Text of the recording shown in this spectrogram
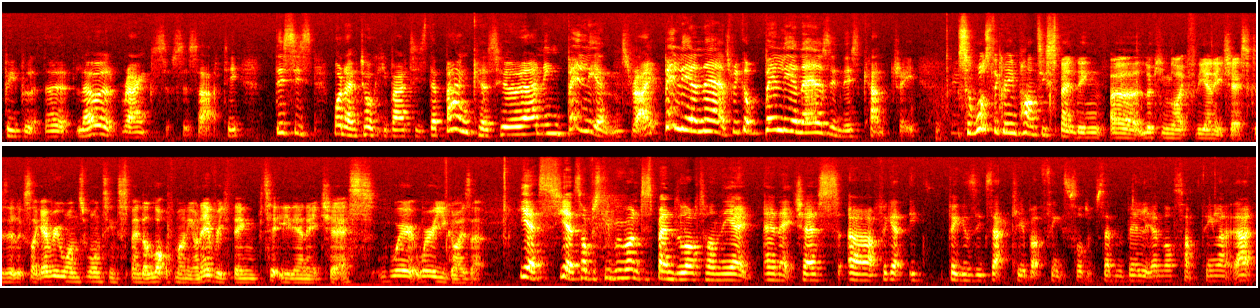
people at the lower ranks of society. This is what I'm talking about is the bankers who are earning billions, right? Billionaires. We've got billionaires in this country. So what's the Green Party spending uh, looking like for the NHS? Because it looks like everyone's wanting to spend a lot of money on everything, particularly the NHS. Where where are you guys at? Yes, yes. Obviously, we want to spend a lot on the NHS. Uh, I forget the figures exactly, but I think it's sort of seven billion or something like that.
